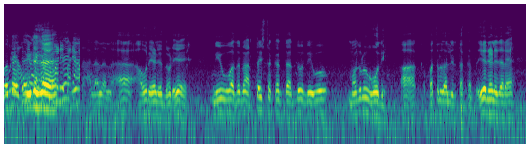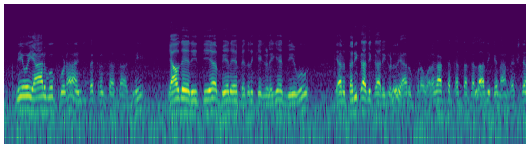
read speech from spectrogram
ಗೊತ್ತಾಯ್ತಾ? ಇಟ್ ಈಸ್ ಅಲ್ಲಲ್ಲ ಅವ್ರು ಹೇಳಿದ್ರು ನೋಡಿ ನೀವು ಅದನ್ನು ಅರ್ಥೈಸ್ತಕ್ಕಂಥದ್ದು ನೀವು ಮೊದಲು ಓದಿ ಆ ಪತ್ರದಲ್ಲಿರ್ತಕ್ಕಂಥ ಏನು ಹೇಳಿದ್ದಾರೆ? ನೀವು ಯಾರಿಗೂ ಕೂಡ ಹಂಚತಕ್ಕಂಥದ್ದಾಗಲಿ, ಯಾವುದೇ ರೀತಿಯ ಬೇರೆ ಬೆದರಿಕೆಗಳಿಗೆ ನೀವು ಯಾರು ತನಿಖಾಧಿಕಾರಿಗಳು, ಯಾರು ಕೂಡ ಒಳಗಾಗ್ತಕ್ಕಂಥದ್ದಲ್ಲ, ಅದಕ್ಕೆ ನಾನು ರಕ್ಷಣೆ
